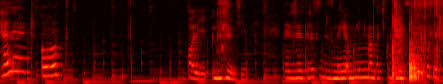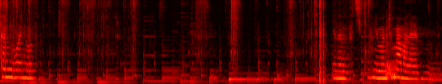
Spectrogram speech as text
challenge od Oli, dzieci. Także teraz sobie zmyję. Ogólnie nie mam wacików, więc zmyję chusteczkami, why not? Ja nawet wacików nie mam, czy mam, ale... Hmm.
